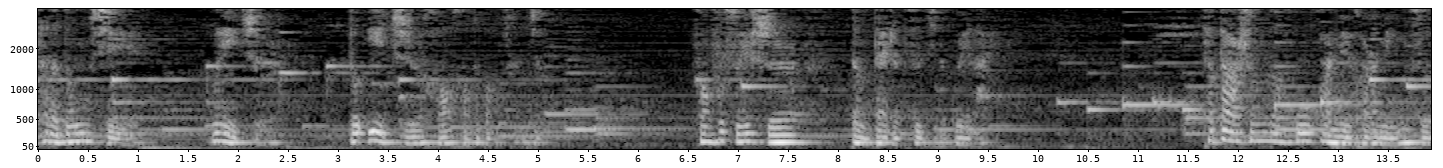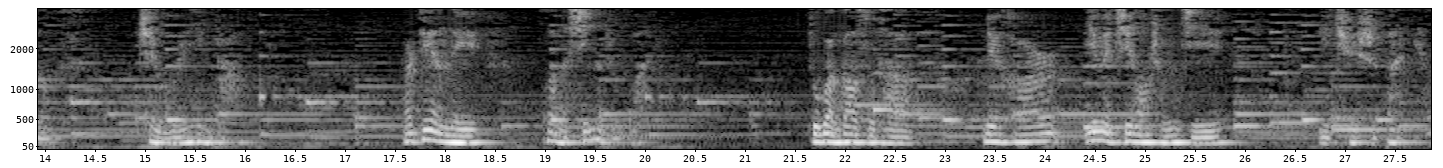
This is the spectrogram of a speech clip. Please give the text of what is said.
他的东西、位置都一直好好的保存着，仿佛随时。等待着自己的归来，他大声的呼唤女孩的名字，却无人应答。而店里换了新的主管，主管告诉他，女孩因为积劳成疾，已去世半年了。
